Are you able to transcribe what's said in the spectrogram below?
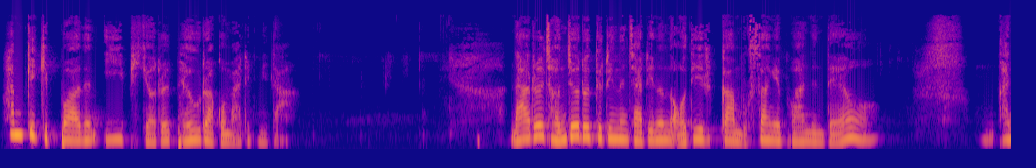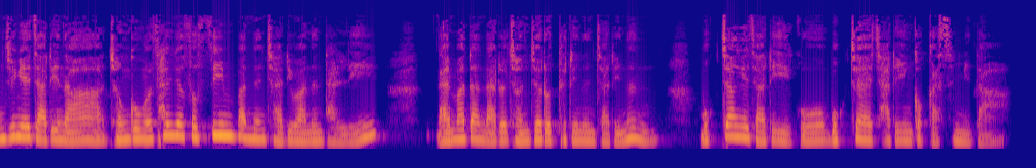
함께 기뻐하는 이 비결을 배우라고 말입니다. 나를 전제로 드리는 자리는 어디일까 묵상해 보았는데요. 간증의 자리나 전공을 살려서 쓰임받는 자리와는 달리 날마다 나를 전제로 드리는 자리는 목장의 자리이고 목자의 자리인 것 같습니다.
